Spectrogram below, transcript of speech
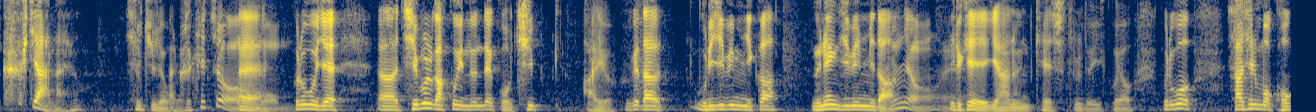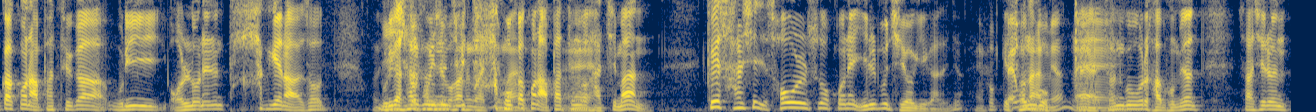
크지 않아요 실질적으로. 아, 그렇겠죠. 네. 뭐, 그리고 이제 어, 집을 갖고 있는데 그 집 아유 그게 다 우리 집입니까? 은행 집입니다. 그럼요. 예. 이렇게 얘기하는 케이스들도 있고요. 그리고 사실 뭐 고가권 아파트가 우리 언론에는 다 그게 나와서 우리가 20억, 살고 있는 30억 집이 것 다. 고가권 아파트인 것 네. 같지만 그게 사실 서울 수도권의 일부 지역이거든요. 빼고 나면, 예, 네. 전국으로 가보면 사실은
